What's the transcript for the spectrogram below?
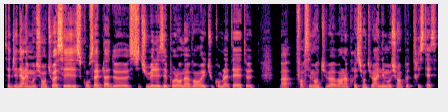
ça te génère l'émotion. Tu vois, c'est ce concept là de si tu mets les épaules en avant et que tu courbes la tête, euh, bah forcément tu vas avoir l'impression, tu vas avoir une émotion un peu de tristesse.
